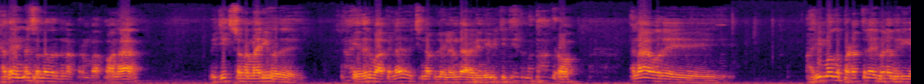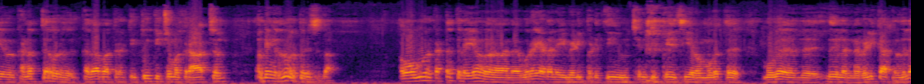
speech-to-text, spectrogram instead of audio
கதை என்ன சொல்ல வருதுன்னு அப்புறம் பார்ப்போம் ஆனா விஜித் சொன்ன மாதிரி ஒரு நான் எதிர்பார்க்கல. சின்ன பிள்ளையில இருந்து அரவிந்த் விஜித்தை நம்ம பார்க்குறோம். ஆனா ஒரு அறிமுக படத்துல இவ்வளவு பெரிய ஒரு கனத்த ஒரு கதாபாத்திரத்தை தூக்கி சுமக்கிற ஆற்றல் அப்படிங்கிறது ஒரு பெருசுதான். அவன் ஒவ்வொரு கட்டத்திலையும் அந்த உரையாடலை வெளிப்படுத்தி உச்சரித்து பேசி அவன் முகத்தை முக இந்த இதுல ந- வெளிக்காட்டுறதுல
